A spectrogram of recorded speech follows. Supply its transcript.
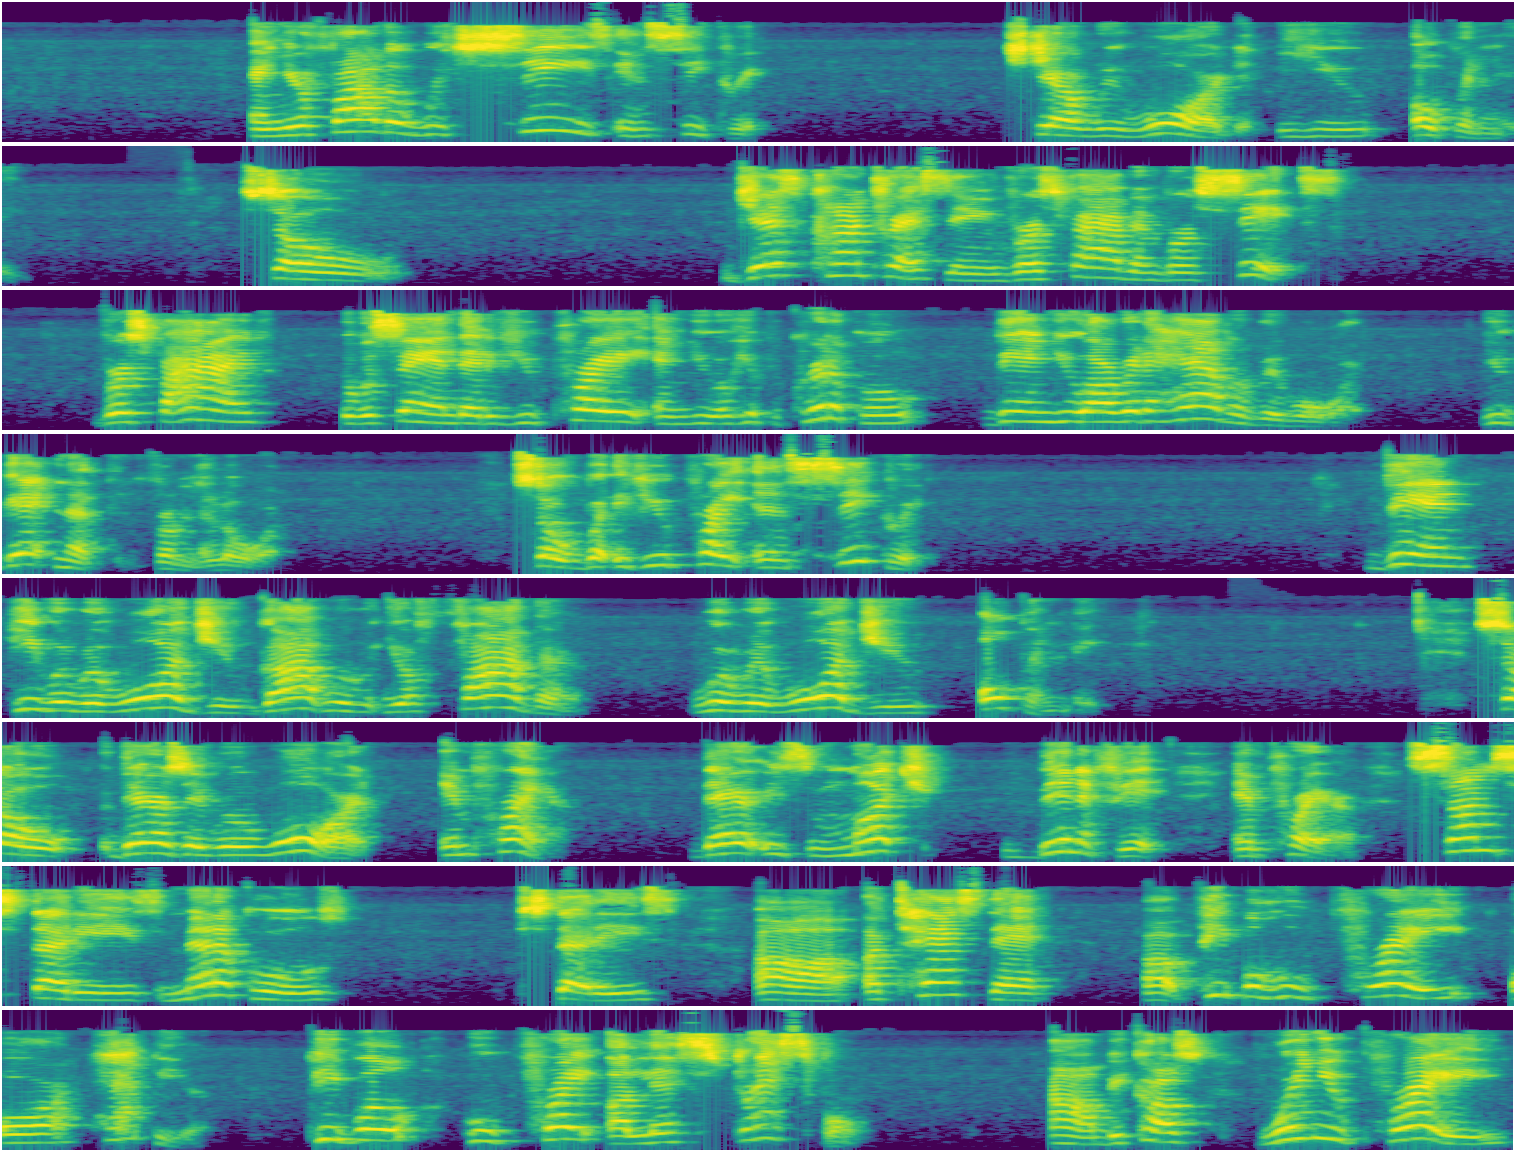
And your Father which sees in secret shall reward you openly. So, just contrasting verse 5 and verse 6, verse 5, it was saying that if you pray and you are hypocritical, then you already have a reward. You get nothing from the Lord. So, but if you pray in secret, then he will reward you. God will, your father will reward you openly. So there's a reward in prayer. There is much benefit in prayer. Some studies, medical studies, uh, attest that uh, people who pray are happier. People who pray are less stressful. Uh, because when you pray,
